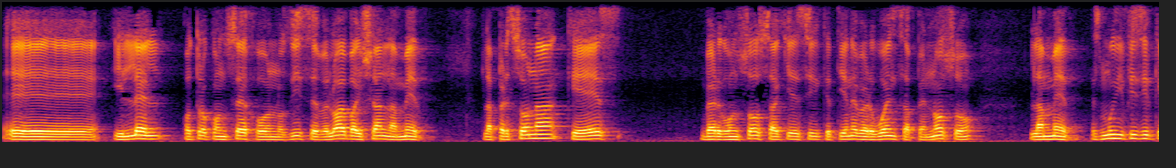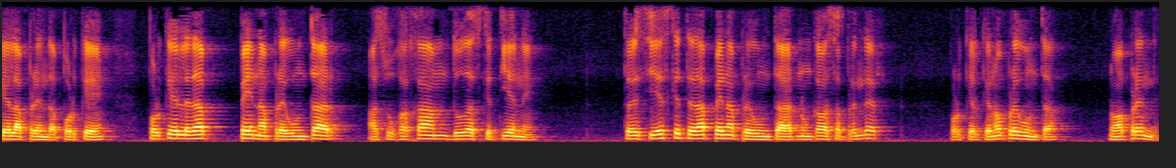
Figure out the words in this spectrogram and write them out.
eh, Hillel, otro consejo, nos dice, Veloa Baishan Lamed, la persona que es vergonzosa, quiere decir que tiene vergüenza, penoso, Lamed, es muy difícil que él aprenda. ¿Por qué? Porque le da pena preguntar a su jajam dudas que tiene. Entonces, si es que te da pena preguntar, nunca vas a aprender. Porque el que no pregunta, no aprende.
